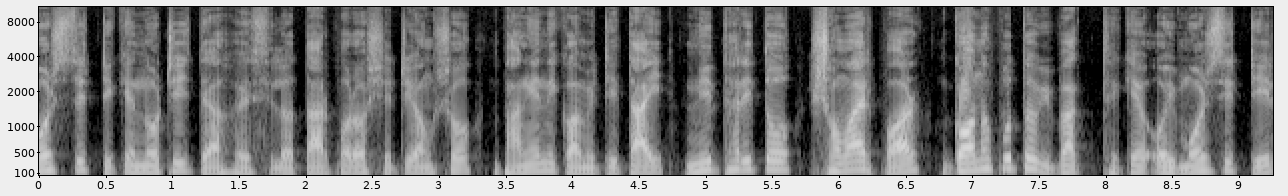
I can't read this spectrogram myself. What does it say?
মসজিদটিকে নোটিশ দেওয়া হয়েছিল। তারপরও সেটি অংশ ভাঙেনি কমিটি। তাই নির্ধারিত সময়ের পর গণপূর্ত বিভাগ থেকে ওই মসজিদটির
